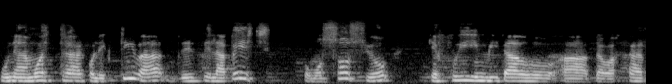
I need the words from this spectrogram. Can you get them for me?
una muestra colectiva desde la PECH como socio que fui invitado a trabajar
